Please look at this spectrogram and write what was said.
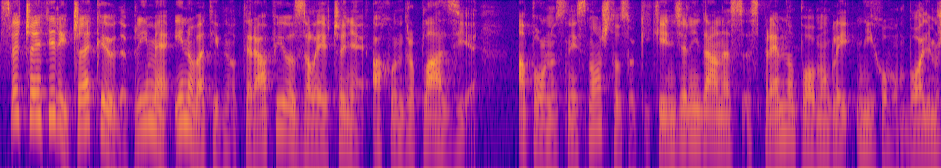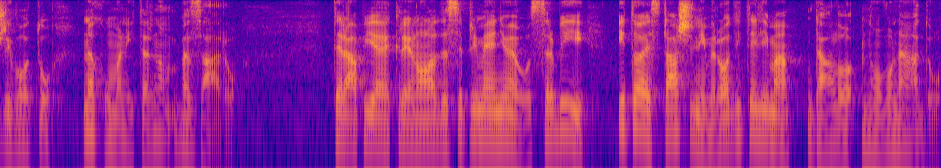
Sve četiri čekaju da prime inovativnu terapiju za lečenje ahondroplazije, a ponosni smo što su Kikinđani danas spremno pomogli njihovom boljem životu na humanitarnom bazaru. Terapija je krenula da se primenjuje u Srbiji i to je stašinim roditeljima dalo novu nadu.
